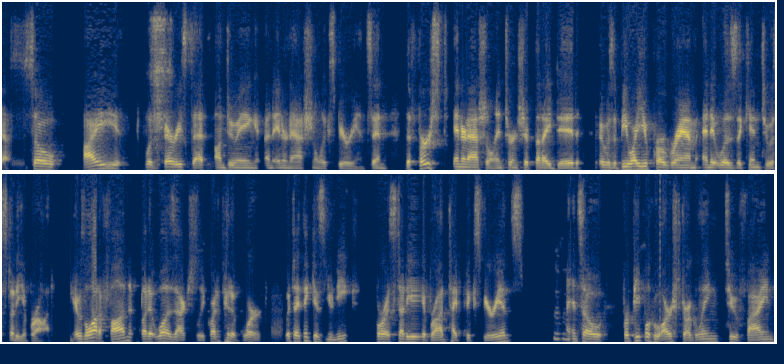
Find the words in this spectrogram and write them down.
Yes. So I was very set on doing an international experience. And the first international internship that I did it was a BYU program and it was akin to a study abroad. It was a lot of fun, but it was actually quite a bit of work, which I think is unique for a study abroad type experience. Mm-hmm. And so, for people who are struggling to find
